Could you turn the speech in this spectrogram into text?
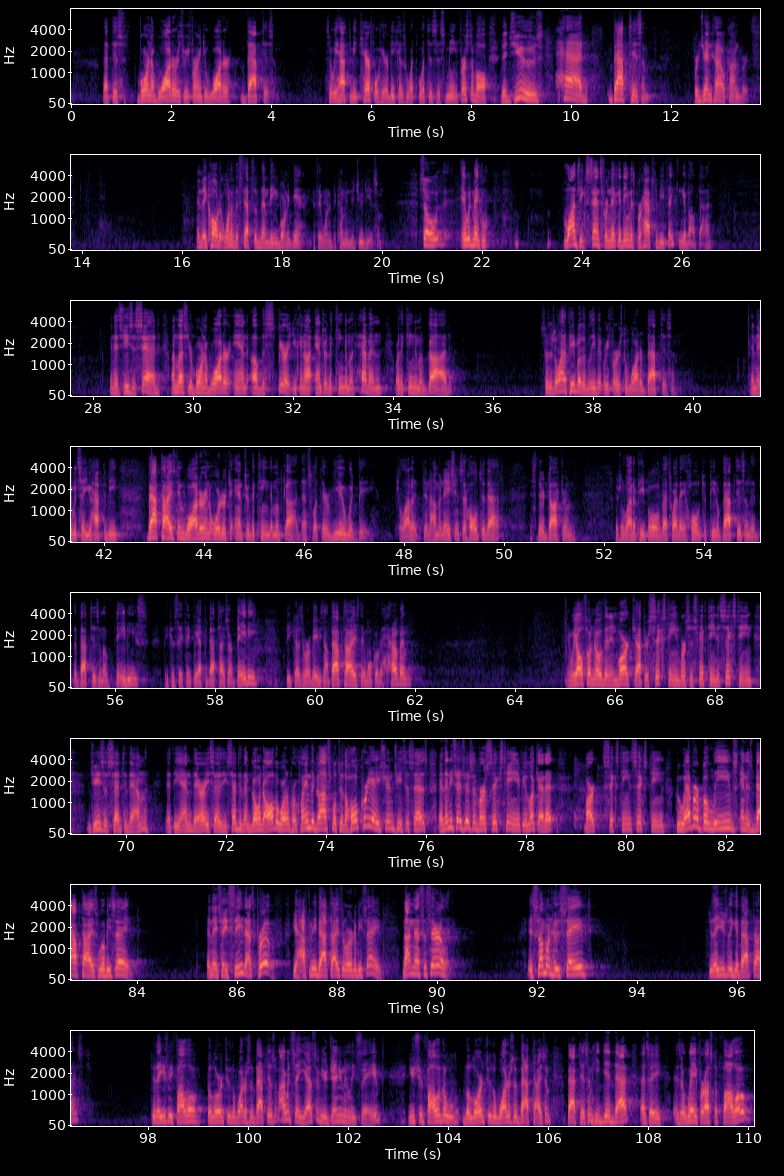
that this born of water is referring to water baptism. So we have to be careful here because what, what does this mean? First of all, the Jews had baptism for Gentile converts. And they called it one of the steps of them being born again if they wanted to come into Judaism. So it would make logic sense for Nicodemus perhaps to be thinking about that. And as Jesus said, unless you're born of water and of the Spirit, you cannot enter the kingdom of heaven or the kingdom of God. So there's a lot of people that believe it refers to water baptism. And they would say you have to be baptized in water in order to enter the kingdom of God. That's what their view would be. There's a lot of denominations that hold to that. It's their doctrine. There's a lot of people, that's why they hold to pedobaptism, the, the baptism of babies, because they think we have to baptize our baby. Because if our baby's not baptized, they won't go to heaven. And we also know that in Mark chapter 16, verses 15 to 16, Jesus said to them, at the end there, he says, He said to them, Go into all the world and proclaim the gospel to the whole creation, Jesus says. And then he says this in verse 16, if you look at it, Mark 16, 16, whoever believes and is baptized will be saved. And they say, See, that's proof. You have to be baptized in order to be saved. Not necessarily. Is someone who's saved, do they usually get baptized? Do they usually follow the Lord through the waters of baptism? I would say yes, if you're genuinely saved. You should follow the, the Lord through the waters of baptism. Baptism. He did that as a, as a way for us to follow.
